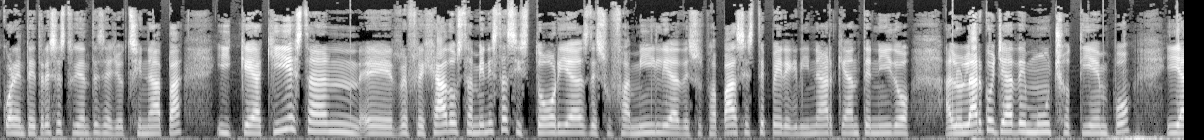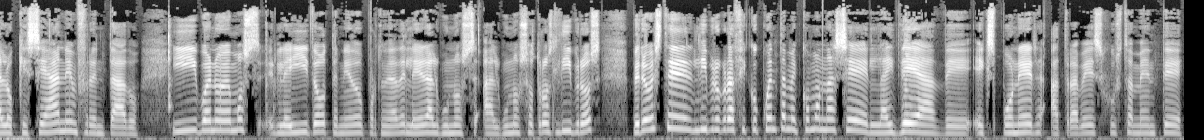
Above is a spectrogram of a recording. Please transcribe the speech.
43 eh, estudiantes de Ayotzinapa y que aquí están eh, reflejados también estas historias de su familia, de sus papás, este peregrinar que han tenido a lo largo ya de mucho tiempo y a lo que se han enfrentado. Y bueno, hemos leído, tenido oportunidad de leer algunos, algunos otros libros, pero este libro gráfico, cuéntame cómo nace el la idea de exponer a través justamente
